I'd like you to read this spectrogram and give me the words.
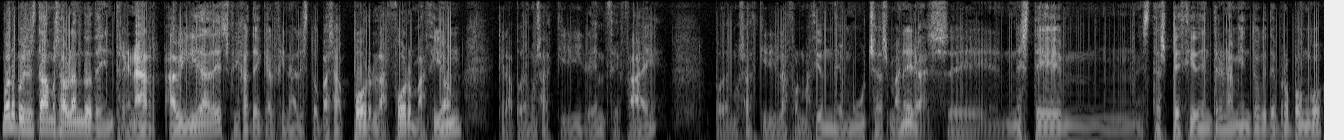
Bueno, pues estábamos hablando de entrenar habilidades. Fíjate que al final esto pasa por la formación, que la podemos adquirir en Cefae podemos adquirir la formación de muchas maneras. Eh, en este, mm, esta especie de entrenamiento que te propongo,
